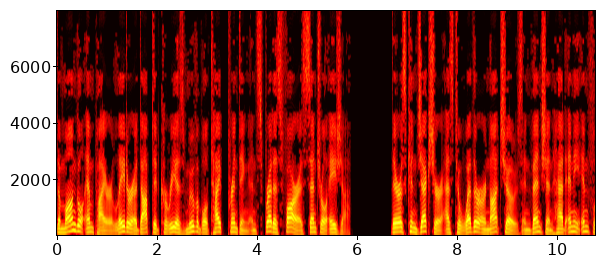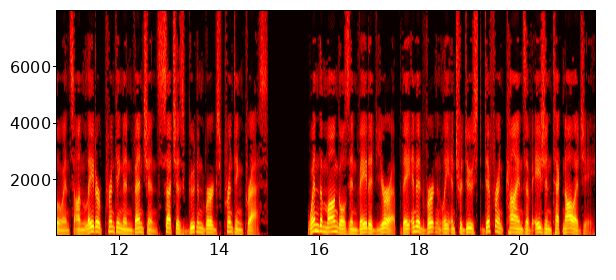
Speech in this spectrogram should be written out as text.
The Mongol Empire later adopted Korea's movable type printing and spread as far as Central Asia. There is conjecture as to whether or not Cho's invention had any influence on later printing inventions such as Gutenberg's printing press. When the Mongols invaded Europe they inadvertently introduced different kinds of Asian technology.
